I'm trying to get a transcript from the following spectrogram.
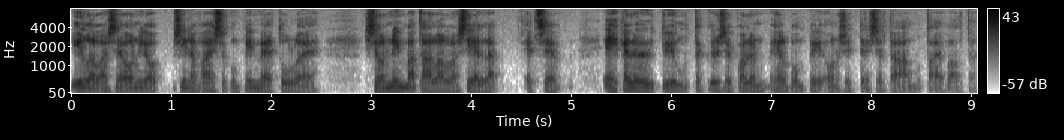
illalla se on jo siinä vaiheessa, kun pimeä tulee. Se on niin matalalla siellä, että se ehkä löytyy, mutta kyllä se paljon helpompi on sitten sieltä aamutaivalta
